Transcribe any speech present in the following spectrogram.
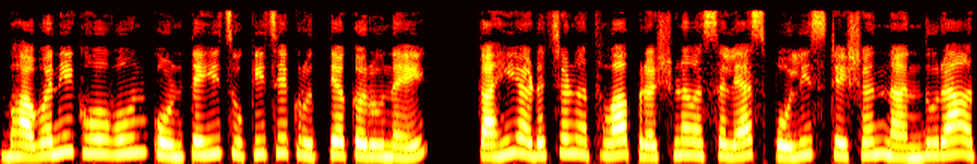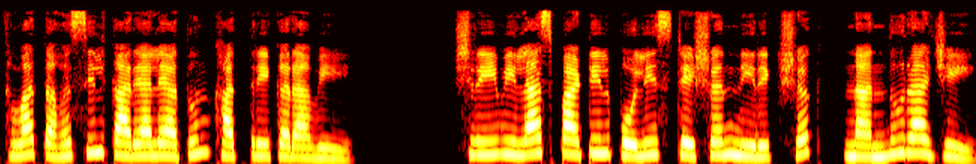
भावनिक होऊन कोणतेही चुकीचे कृत्य करू नये. काही अडचण अथवा प्रश्न असल्यास पोलीस स्टेशन नांदुरा अथवा तहसील कार्यालयातून खात्री करावी. श्री विलास पाटील पोलीस स्टेशन निरीक्षक नांदुराजी.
